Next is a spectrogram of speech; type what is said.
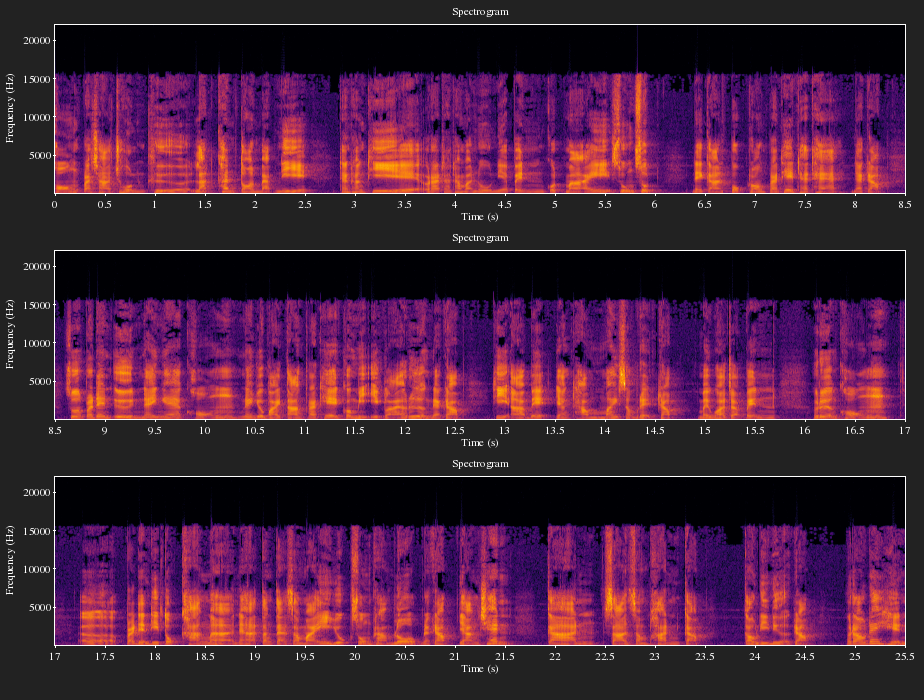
ของประชาชนคือลัดขั้นตอนแบบนี้ ทั้งทั้งที่รัฐธรรมนูญเนี่ยเป็นกฎหมายสูงสุดในการปกครองประเทศแท้ๆนะครับ ส่วนประเด็นอื่นในแง่ของนโยบายต่างประเทศก็มีอีกหลายเรื่องนะครับ ที่อาเบะยังทำไม่สำเร็จครับ ไม่ว่าจะเป็น เรื่องของออประเด็นที่ตกค้างมานะฮะตั้งแต่สมัยยุคสงครามโลกนะครับ อย่างเช่น การสารสัมพันธ์กับเกาหลีเหนือครับ เราได้เห็น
